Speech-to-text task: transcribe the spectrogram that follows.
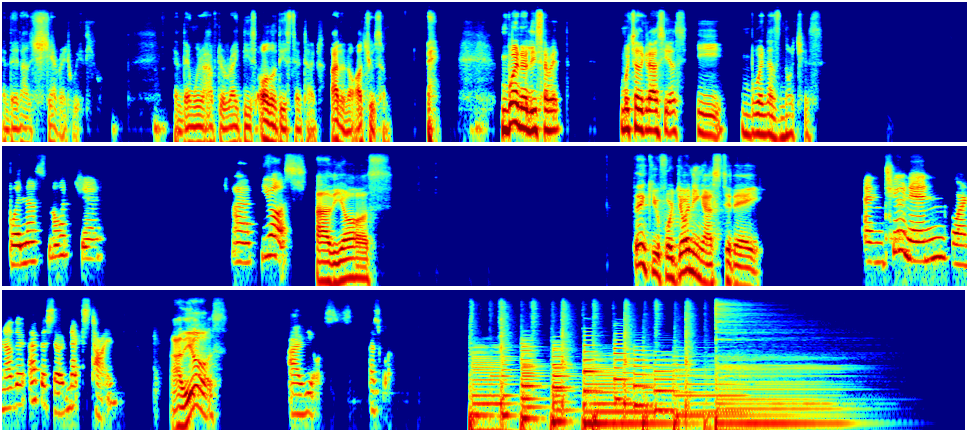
And then I'll share it with you. And then we'll have to write these, all of these 10 times. I don't know. I'll choose some. bueno, Elizabeth. Muchas gracias y buenas noches. Buenas noches. Adiós. Adios. Thank you for joining us today. And tune in for another episode next time. Adiós. Adiós. As well.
